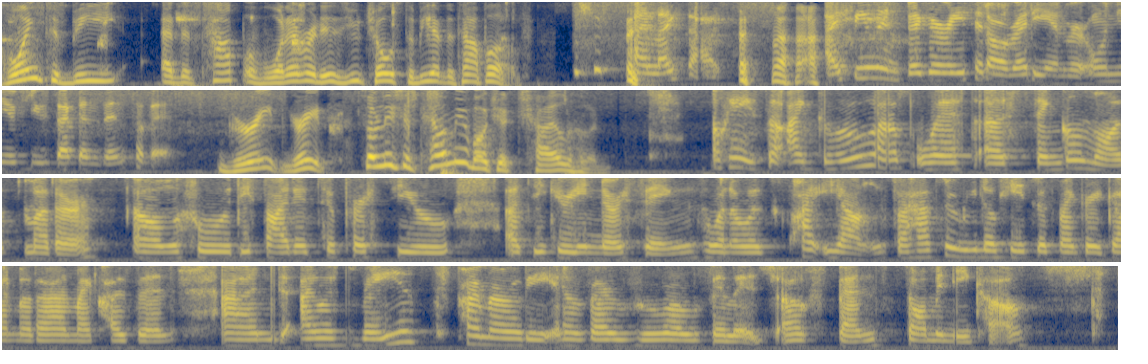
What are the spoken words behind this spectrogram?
going to be at the top of whatever it is you chose to be at the top of. I like that. I feel invigorated already, and we're only a few seconds into this. Great, great. So, Nisha, tell me about your childhood. Okay, so I grew up with a single mo- mother um, who decided to pursue a degree in nursing when I was quite young. So I had to relocate with my great grandmother and my cousin. And I was raised primarily in a very rural village of Bense, Dominica.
